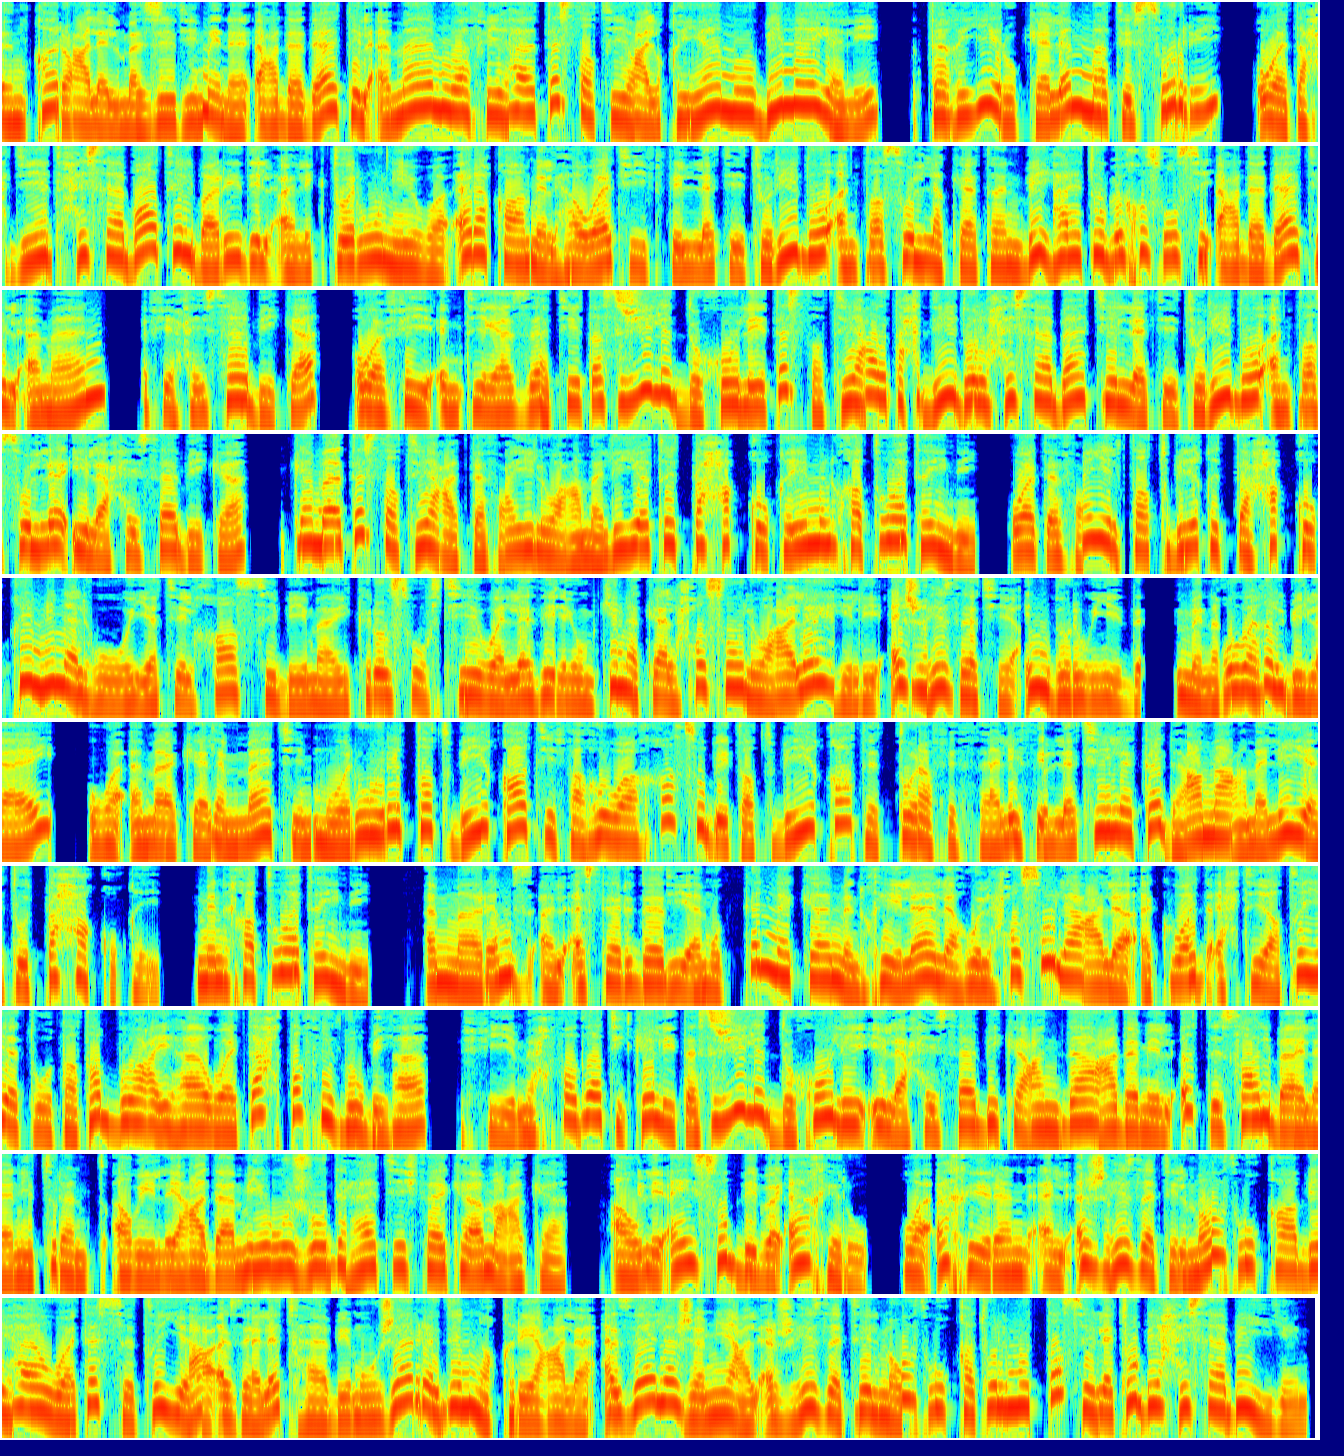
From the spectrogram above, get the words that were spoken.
انقر على المزيد من إعدادات الأمان وفيها تستطيع القيام بما يلي. تغيير كلمة السر. وتحديد حسابات البريد الإلكتروني وأرقام الهواتف التي تريد أن تصل لك تنبيهات بخصوص إعدادات الأمان في حسابك وفي امتيازات تسجيل الدخول تستطيع تحديد الحسابات التي تريد أن تصل إلى حسابك كما تستطيع تفعيل عملية التحقق من خطوتين. وتفعيل تطبيق التحقق من الهوية الخاص بمايكروسوفت والذي يمكنك الحصول عليه لأجهزة أندرويد من غوغل بلاي وأما كلمات مرور التطبيقات فهو خاص بتطبيقات الطرف الثالث التي لا تدعم عملية التحقق من خطوتين. أما رمز الاسترداد يمكنك من خلاله الحصول على أكواد احتياطية تطبعها وتحتفظ بها في محفظتك لتسجيل الدخول إلى حسابك عند عدم الاتصال بالانترنت أو لعدم وجود هاتفك معك أو لأي سبب آخر. وأخيرا الأجهزة الموثوقة بها وتستطيع أزالتها بمجرد النقر على أزال جميع الأجهزة الموثوقة المتصلة بحسابي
